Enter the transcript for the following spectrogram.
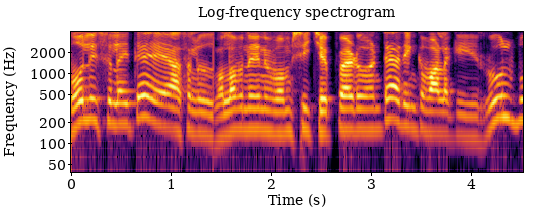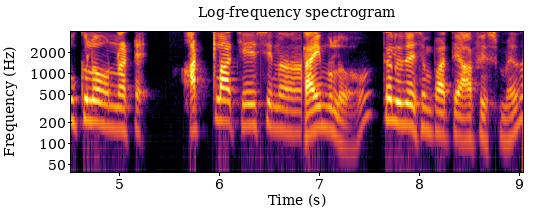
పోలీసులు అయితే అసలు వల్లభనేని వంశీ చెప్పాడు అంటే అది ఇంకా వాళ్ళకి రూల్ బుక్లో ఉన్నట్టే. అట్లా చేసిన టైంలో తెలుగుదేశం పార్టీ ఆఫీస్ మీద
